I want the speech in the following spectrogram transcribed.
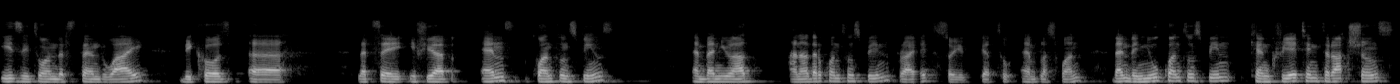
easy to understand why, because uh, let's say if you have n quantum spins, and then you add another quantum spin, right? So you get to n plus one, then the new quantum spin can create interactions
